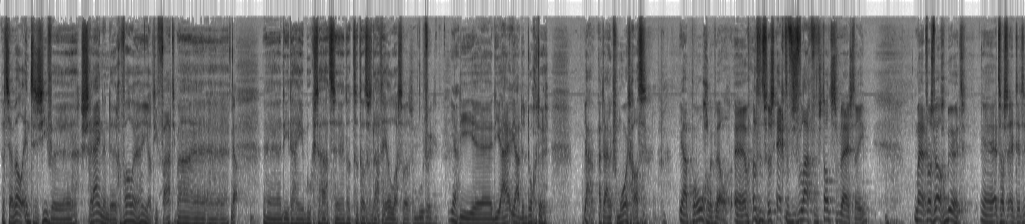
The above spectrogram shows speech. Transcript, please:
Dat zijn wel intensieve, schrijnende gevallen. Hè? Je had die Fatima, eh, eh, Ja. eh, die daar in je boek staat. eh, dat, dat is inderdaad heel lastig. Dat was een moeder Ja. die, eh, die ja, de dochter ja, uiteindelijk vermoord had. Ja, per ongeluk wel. Eh, want het was echt een verlaag van verstandsverbijstering. Maar het was wel gebeurd. Eh, het was, het, het-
